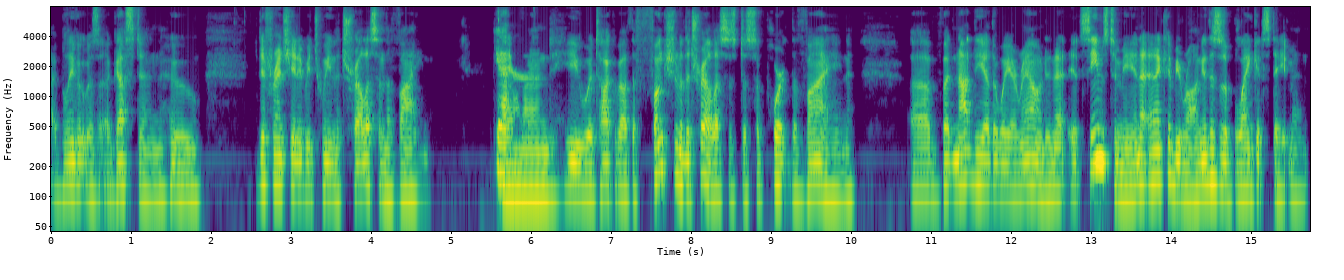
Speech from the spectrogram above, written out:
I believe it was Augustine who differentiated between the trellis and the vine. Yeah. And he would talk about the function of the trellis is to support the vine, uh, but not the other way around. And it, it seems to me, and I, and I, could be wrong, and this is a blanket statement,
